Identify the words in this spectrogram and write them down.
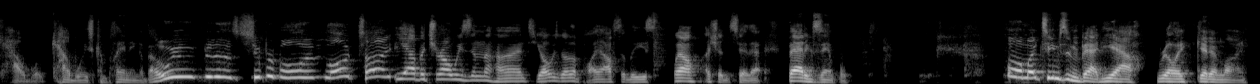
Cowboy Cowboys complaining about oh, we've been in the Super Bowl in a long time. Yeah, but you're always in the hunt. You always go to the playoffs at least. Well, I shouldn't say that. Bad example. Oh, my team's been bad. Yeah, really. Get in line.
